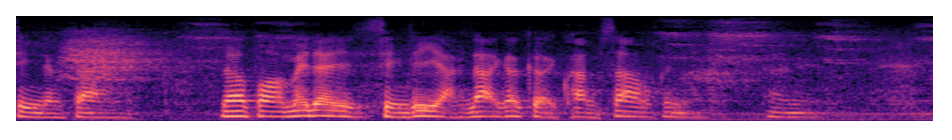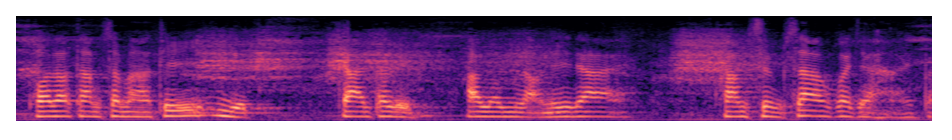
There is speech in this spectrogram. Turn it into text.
สิ่งต่างๆ แล้วพอไม่ได้สิ่งที่อยากได้ก็เกิดความเศร้าขึ้นมาพอเราทำสมาธิหยุดการผลิตอารมณ์เหล่านี้ได้ ความซึมเศร้าก็จะหายไป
